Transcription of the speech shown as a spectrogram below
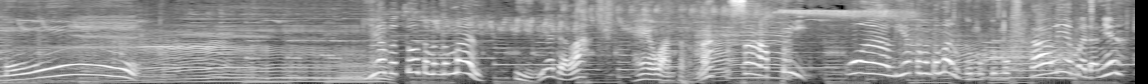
mu. Iya betul teman-teman. Ini adalah hewan ternak sapi. Wah, lihat teman-teman, gemuk-gemuk sekali ya badannya.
